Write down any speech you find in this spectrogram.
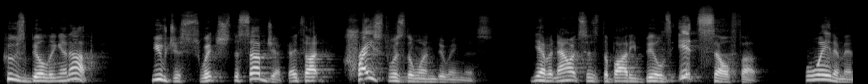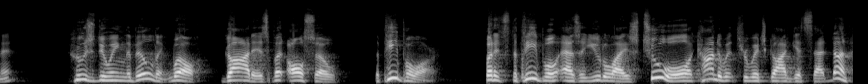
who's building it up? You've just switched the subject. I thought Christ was the one doing this. Yeah, but now it says the body builds itself up. Well, wait a minute. Who's doing the building? Well, God is, but also the people are. But it's the people as a utilized tool, a conduit through which God gets that done.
